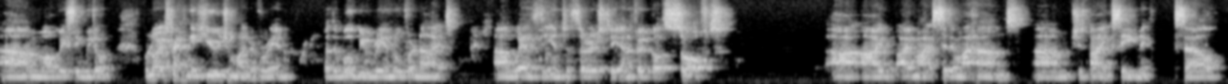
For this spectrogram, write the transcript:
Um, obviously, we don't we're not expecting a huge amount of rain, but there will be rain overnight, uh, Wednesday into Thursday, and if it got soft, uh, I I might sit in my hands. Um, she's by Exceed And Excel.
